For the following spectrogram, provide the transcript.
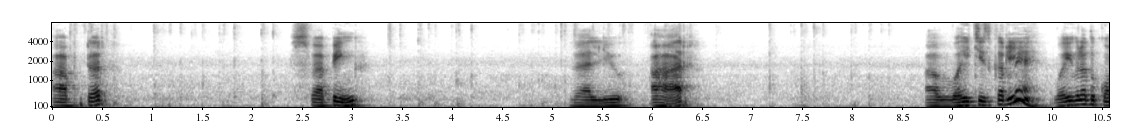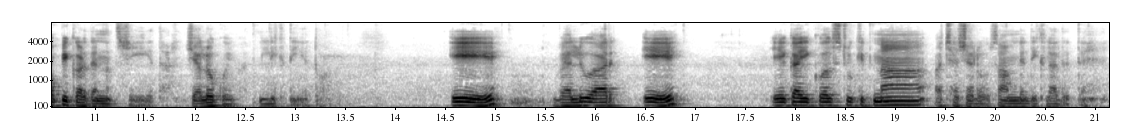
After swapping value are. अब वही चीज़ कर लें, वही वाला तो कॉपी कर देना चाहिए था। चलो कोई बात लिख दिए तो। ए वैल्यू आर ए ए का इक्वल्स टू कितना? अच्छा चलो, सामने दिखला देते हैं।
